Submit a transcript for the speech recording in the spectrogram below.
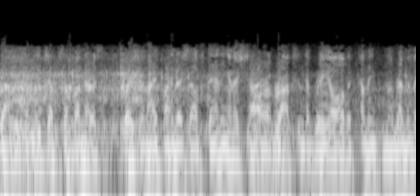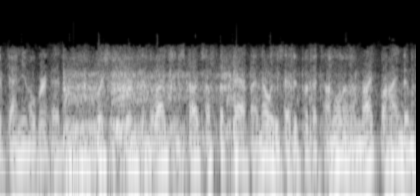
Ground suddenly jumps up under us. Bush and I find ourselves standing in a shower of rocks and debris, all of it coming from the rim of the canyon overhead. Bush springs into action, starts up the path. I know he's headed for the tunnel, and I'm right behind him.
